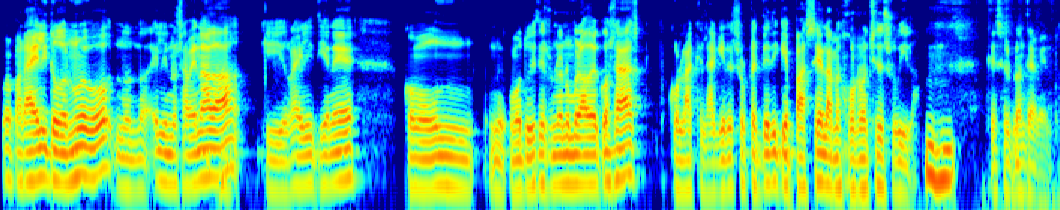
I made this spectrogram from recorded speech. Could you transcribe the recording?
Bueno, para Ellie todo es nuevo, no, no- Ellie no sabe nada y Riley tiene como un, como tú dices, un enumerado de cosas con las que la quiere sorprender y que pase la mejor noche de su vida, que es el planteamiento.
